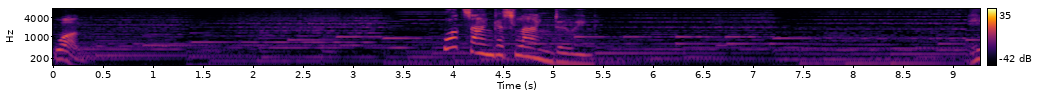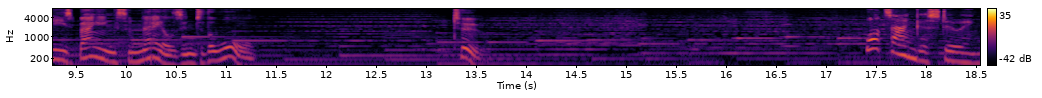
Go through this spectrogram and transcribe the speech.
1. What's Angus Lang doing? He's banging some nails into the wall. 2. What's Angus doing?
